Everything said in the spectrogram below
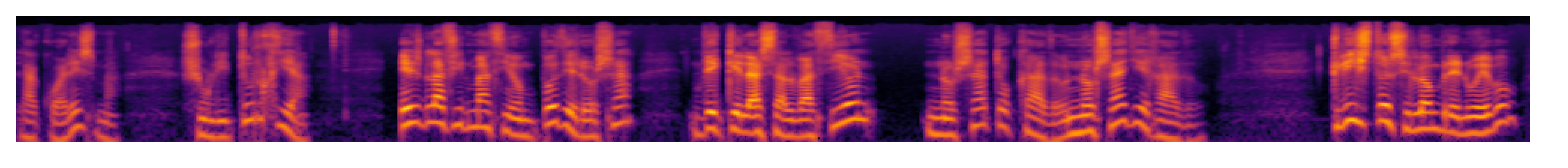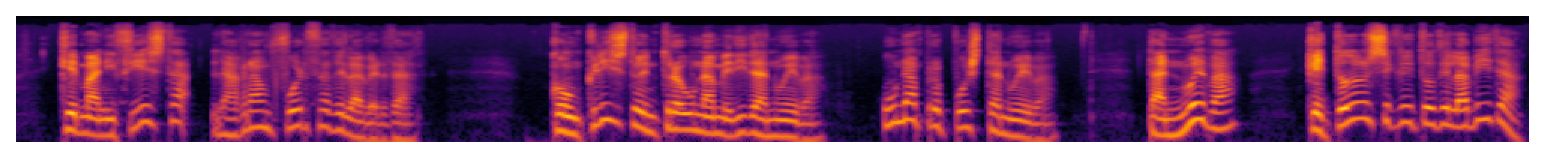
La cuaresma, su liturgia, es la afirmación poderosa de que la salvación nos ha tocado, nos ha llegado. Cristo es el hombre nuevo que manifiesta la gran fuerza de la verdad. Con Cristo entró una medida nueva, una propuesta nueva, tan nueva que todo el secreto de la vida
